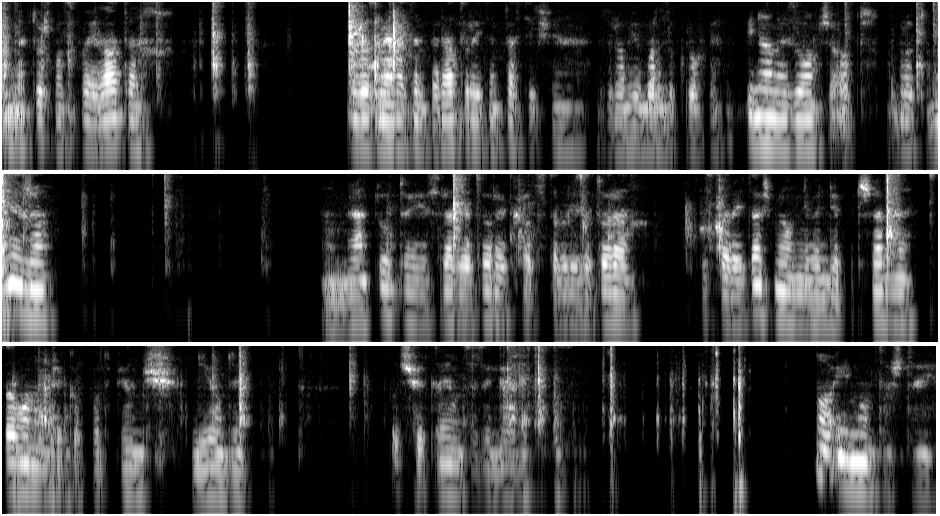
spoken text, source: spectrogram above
jednak to już ma swoje lata. Może zmiana temperatury i ten plastik się zrobił bardzo kruchy. Wpinamy złącze od obrotomierza. Dobra, tutaj jest radiatorek od stabilizatora ze starej taśmy, on nie będzie potrzebny. Zostało nam tylko podpiąć diody podświetlające zegary. No i montaż tej.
